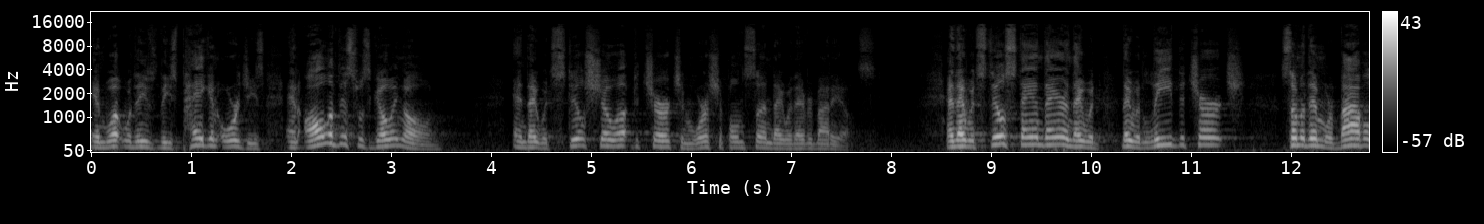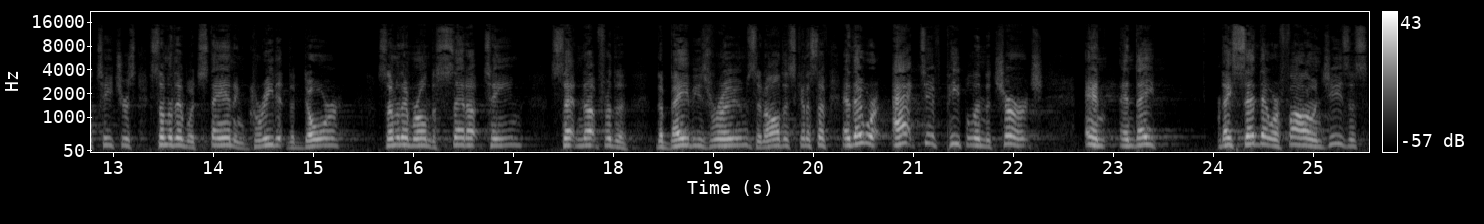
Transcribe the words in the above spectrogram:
in what were these, these pagan orgies, and all of this was going on, and they would still show up to church and worship on Sunday with everybody else. And they would still stand there and they would, they would lead the church. Some of them were Bible teachers. Some of them would stand and greet at the door. Some of them were on the setup team, setting up for the, the babies' rooms and all this kind of stuff. And they were active people in the church. And, and they, they said they were following Jesus,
